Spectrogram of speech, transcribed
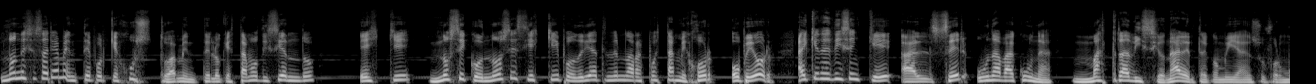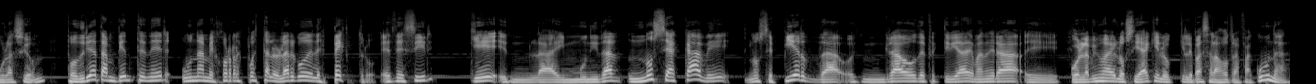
No necesariamente, porque justamente lo que estamos diciendo es que no se conoce si es que podría tener una respuesta mejor o peor. Hay quienes dicen que al ser una vacuna más tradicional, entre comillas, en su formulación, podría también tener una mejor respuesta a lo largo del espectro. Es decir, que la inmunidad no se acabe, no se pierda en grado de efectividad de manera eh, con la misma velocidad que lo que le pasa a las otras vacunas.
